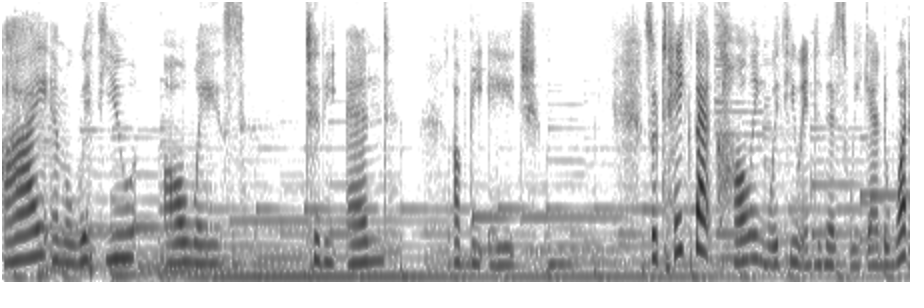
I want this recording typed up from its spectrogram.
I am with you always to the end of the age. So take that calling with you into this weekend. What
